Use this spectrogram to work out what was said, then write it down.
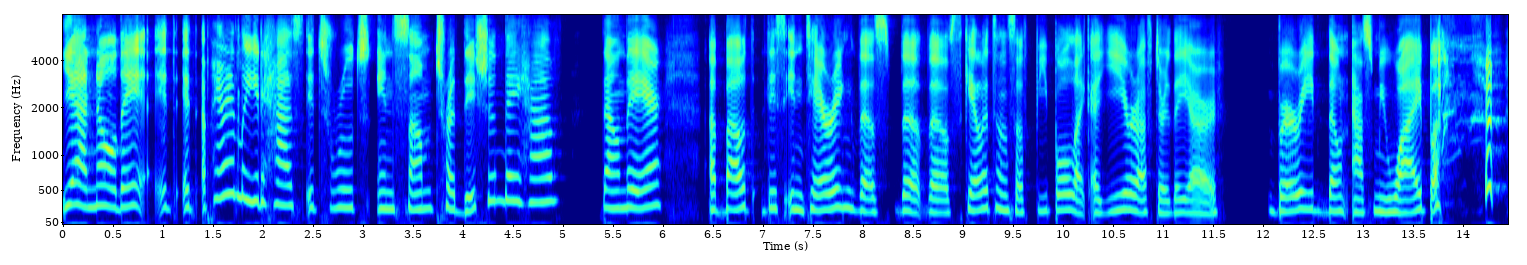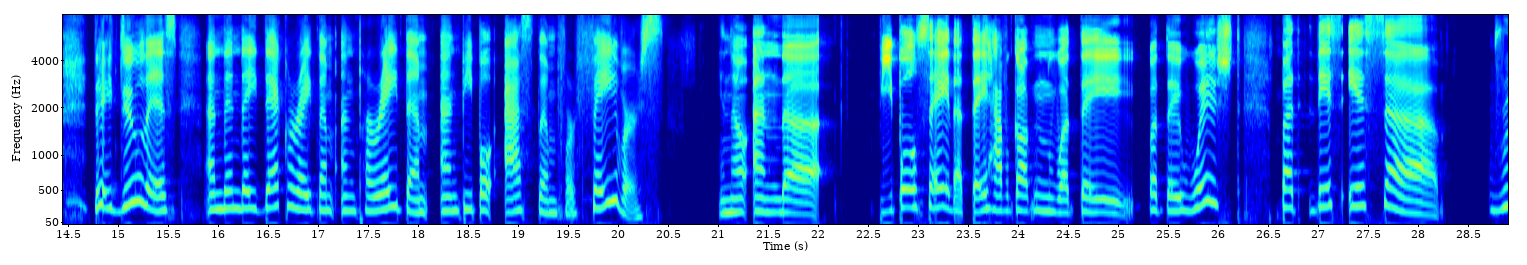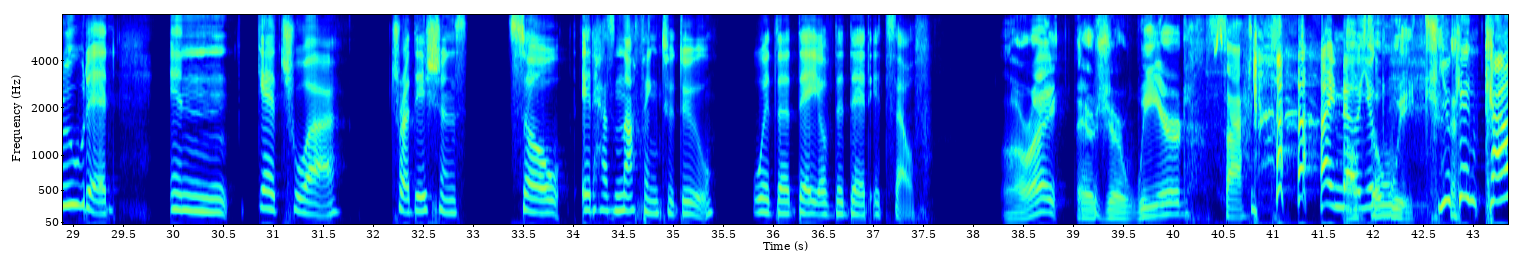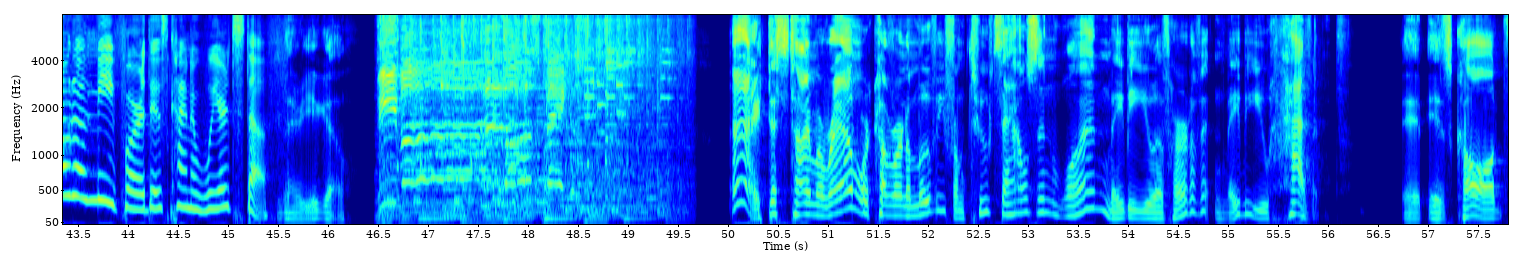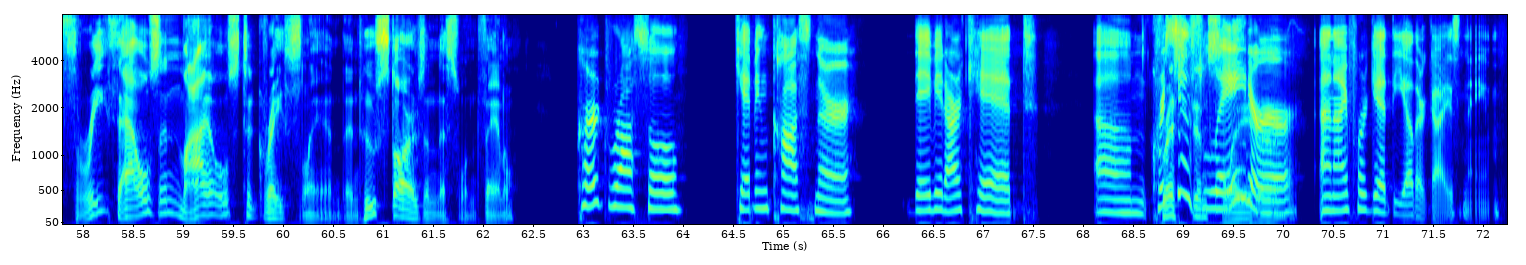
Yeah, no, they it, it apparently it has its roots in some tradition they have down there about disinterring the the the skeletons of people like a year after they are buried. Don't ask me why, but they do this and then they decorate them and parade them and people ask them for favors. You know, and the people say that they have gotten what they what they wished, but this is uh rooted in Quechua traditions. So it has nothing to do with the Day of the Dead itself. All right, there's your weird fact I know of you the week. you can count on me for this kind of weird stuff. There you go. Viva Las Vegas! All right, this time around, we're covering a movie from 2001. Maybe you have heard of it, and maybe you haven't. It is called 3,000 Miles to Graceland. And who stars in this one, Phantom? Kurt Russell, Kevin Costner, David Arquette, um, Christian, Christian Slater, Slater. And I forget the other guy's name.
